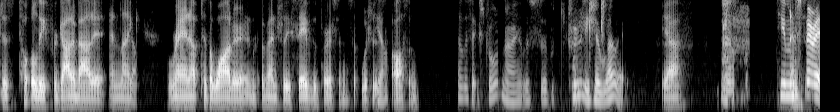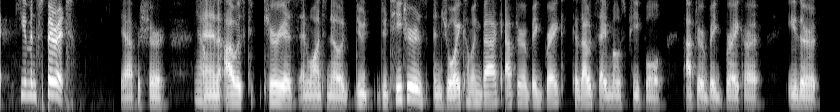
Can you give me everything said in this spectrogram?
just totally forgot about it and like ran up to the water and eventually saved the person, so, which is Yeah. awesome. It was extraordinary. It was, it was truly heroic. Yeah, Human And- spirit. Human spirit. yeah, for sure. Yeah. And I was c- curious and wanted to know do do teachers enjoy coming back after a big break? Because I would say most people after a big break are either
